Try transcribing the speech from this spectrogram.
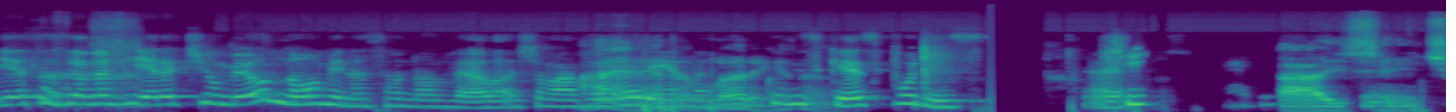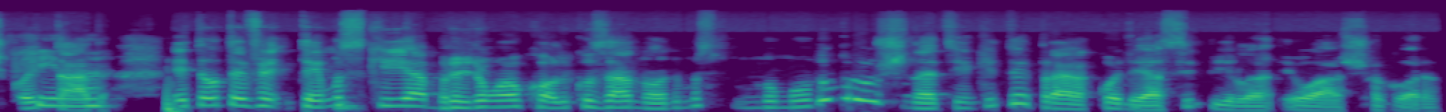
E a Suzana Vieira tinha o meu nome nessa novela, ela chamava Ah, era? Lorena. Nunca Lorena. me esqueço por isso. É. Chique. Ai, gente, coitada. Então teve- temos que abrir um Alcoólicos Anônimos no mundo bruxo, né? Tinha que ter pra acolher a Sibila, eu acho, agora.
